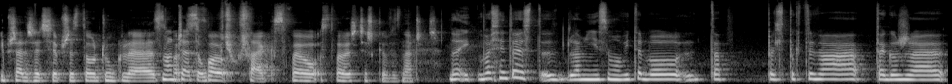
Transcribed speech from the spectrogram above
i przedrzeć się przez tą dżunglę. Z maczetą. Swoją, tak, swoją, swoją ścieżkę wyznaczyć. No i właśnie to jest y, dla mnie niesamowite, bo ta perspektywa tego, że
